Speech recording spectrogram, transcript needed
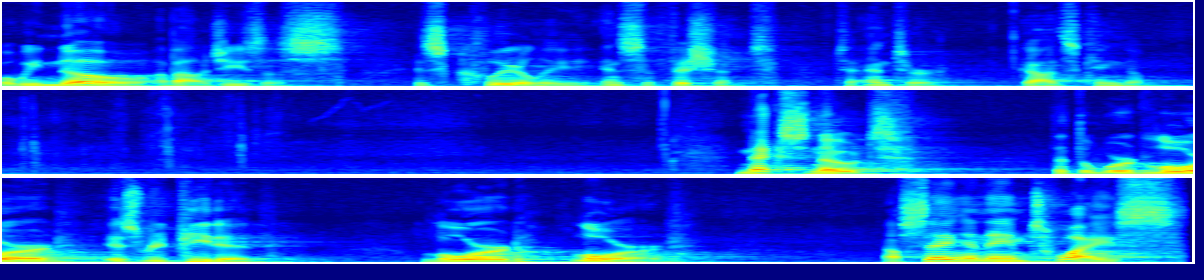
what we know about Jesus is clearly insufficient to enter God's kingdom. Next, note that the word Lord is repeated Lord, Lord. Now, saying a name twice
